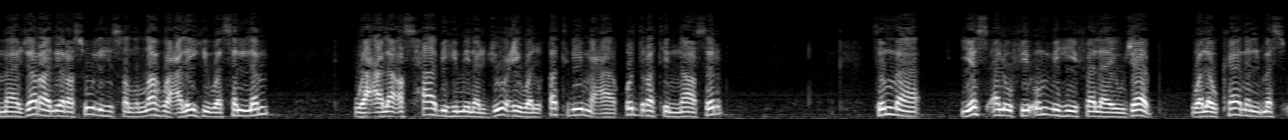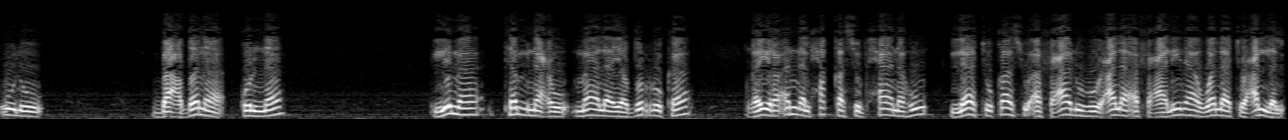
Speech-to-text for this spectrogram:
ما جرى لرسوله صلى الله عليه وسلم وعلى أصحابه من الجوع والقتل مع قدرة الناصر ثم يسأل في أمه فلا يجاب. ولو كان المسؤول بعضنا قلنا لما تمنع ما لا يضرك غير أن الحق سبحانه لا تقاس أفعاله على أفعالنا ولا تعلل؟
